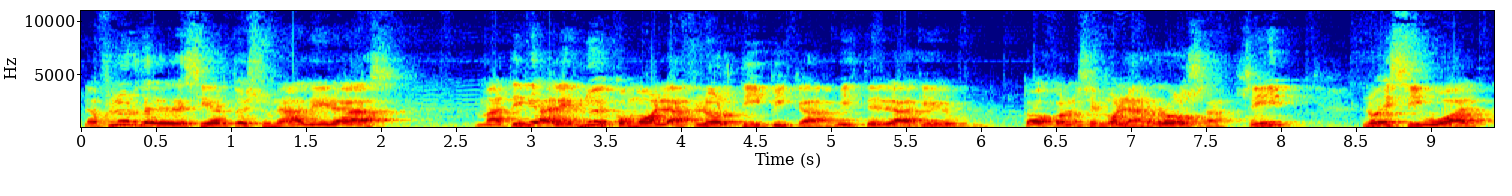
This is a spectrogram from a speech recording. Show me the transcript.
La flor del desierto es una de las materiales, no es como la flor típica, ¿viste? La que todos conocemos, la rosa, ¿sí? No es igual.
